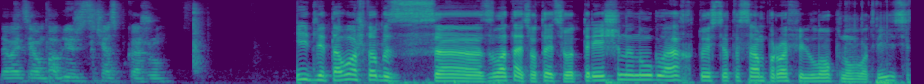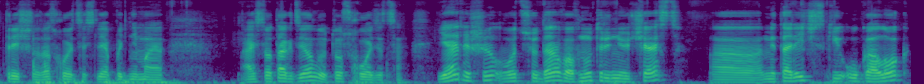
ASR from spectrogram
давайте я вам поближе сейчас покажу. И для того, чтобы залатать вот эти вот трещины на углах, то есть это сам профиль лопнул, вот видите, трещины расходятся, если я поднимаю. А если вот так делаю, то сходится. Я решил вот сюда, во внутреннюю часть, а, металлический уголок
